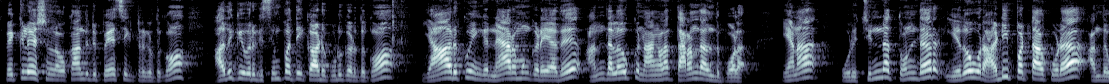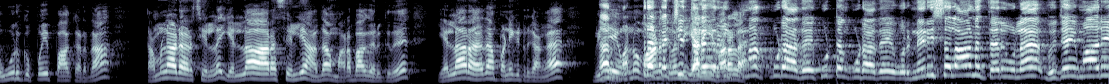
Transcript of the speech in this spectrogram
ஸ்பெக்குலேஷனில் உட்காந்துட்டு பேசிக்கிட்டு இருக்கிறதுக்கும் அதுக்கு இவருக்கு சிம்பத்தி கார்டு கொடுக்கறதுக்கும் யாருக்கும் இங்கே நேரமும் கிடையாது. அந்த அளவுக்கு நாங்களாம் திறந்தாழ்ந்து போல. ஏன்னா ஒரு சின்ன தொண்டர் ஏதோ ஒரு அடிப்பட்டா கூட அந்த ஊருக்கு போய் பார்க்கறது தான் தமிழ்நாடு அரசியலில் எல்லா அரசியல்லையும் அதான் மரபாக இருக்குது. எல்லாரும் அதை தான் பண்ணிக்கிட்டு இருக்காங்க. விஜய் ஒன்றும் வரல. கூடாது கூட்டம் கூடாது. ஒரு நெரிசலான தெருவுல விஜய் மாதிரி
